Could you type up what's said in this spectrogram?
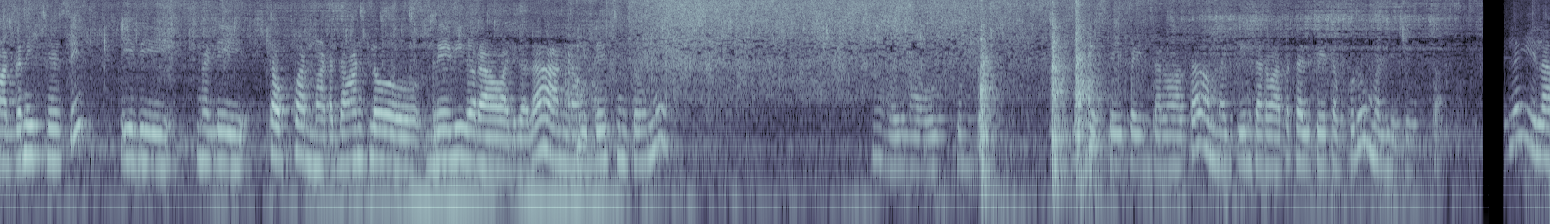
మగ్గనిచ్చేసి ఇది మళ్ళీ స్టవ్ అన్నమాట. దాంట్లో గ్రేవీగా రావాలి కదా అన్న ఉద్దేశంతో ఇలా వేసుకుంటూ కొద్దిసేపు అయిన తర్వాత మగ్గిన తర్వాత కలిపేటప్పుడు మళ్ళీ చూస్తా. ఇలా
